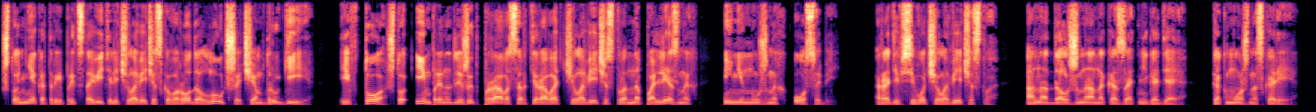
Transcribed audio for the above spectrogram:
что некоторые представители человеческого рода лучше, чем другие, и в то, что им принадлежит право сортировать человечество на полезных и ненужных особей. Ради всего человечества она должна наказать негодяя как можно скорее.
